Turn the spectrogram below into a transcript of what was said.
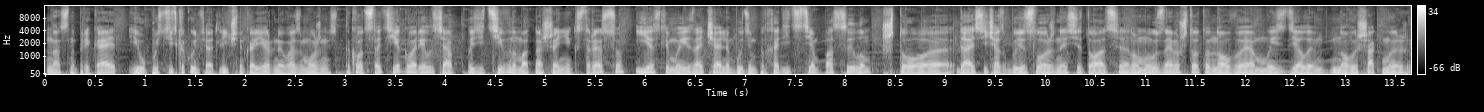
нас напрягает, и упустить какую-нибудь отличную карьерную возможность. Так вот, в статье говорилось о позитивном отношении к стрессу, и если мы изначально будем подходить с тем посылом, что да, сейчас будет сложная ситуация, но мы узнаем что-то новое, мы сделаем новый шаг, мы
